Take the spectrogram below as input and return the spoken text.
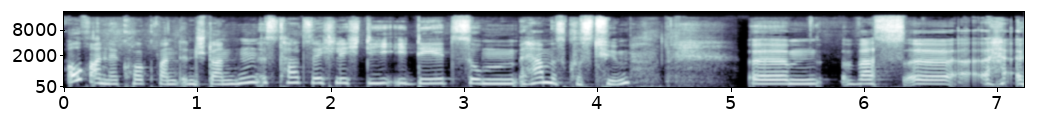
Auch an der Korkwand entstanden ist tatsächlich die Idee zum Hermes-Kostüm ähm, was äh,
